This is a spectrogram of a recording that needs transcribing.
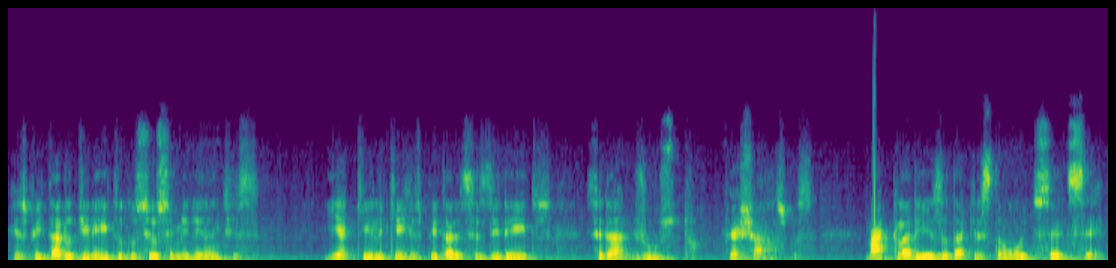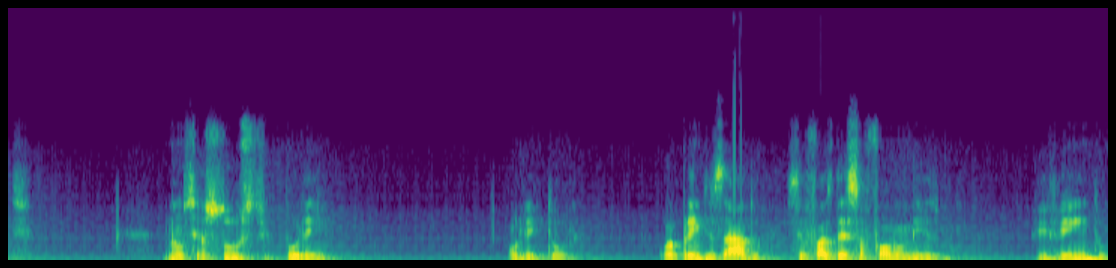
respeitar o direito dos seus semelhantes e aquele que respeitar esses direitos será justo, fecha aspas, na clareza da questão 877. Não se assuste, porém, o leitor. O aprendizado se faz dessa forma mesmo, vivendo,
